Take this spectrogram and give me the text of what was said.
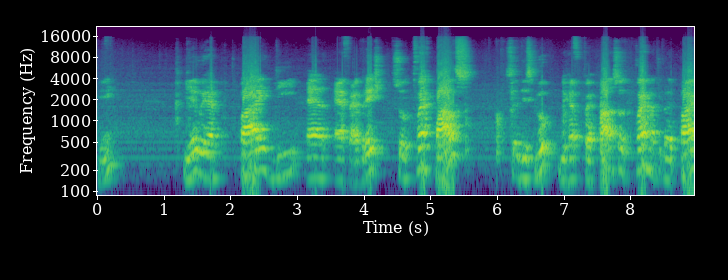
Okay. Here we have pi d L F average. So 12 piles. So this group we have 12 piles. So 12 multiplied by pi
